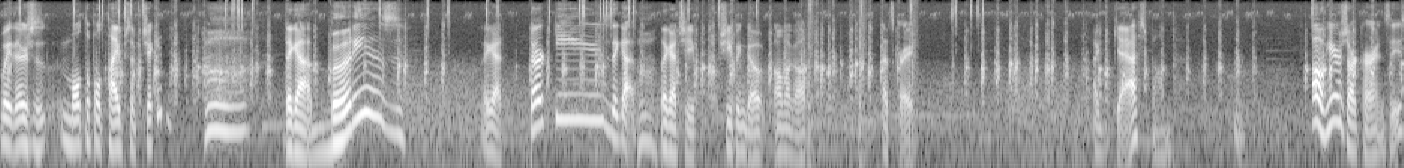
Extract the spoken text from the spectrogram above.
Wait, there's multiple types of chicken? they got bunnies. They got turkeys. They got they got sheep, sheep and goat. Oh my god, that's great. A gas pump. Oh, here's our currencies.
